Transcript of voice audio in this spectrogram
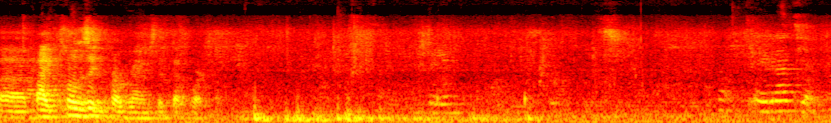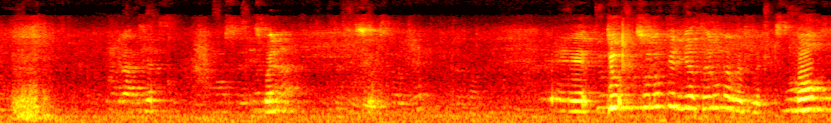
uh, by closing programs that don't work. Eh, gracias. Gracias. Eh, yo solo quería hacer una reflexión. No.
